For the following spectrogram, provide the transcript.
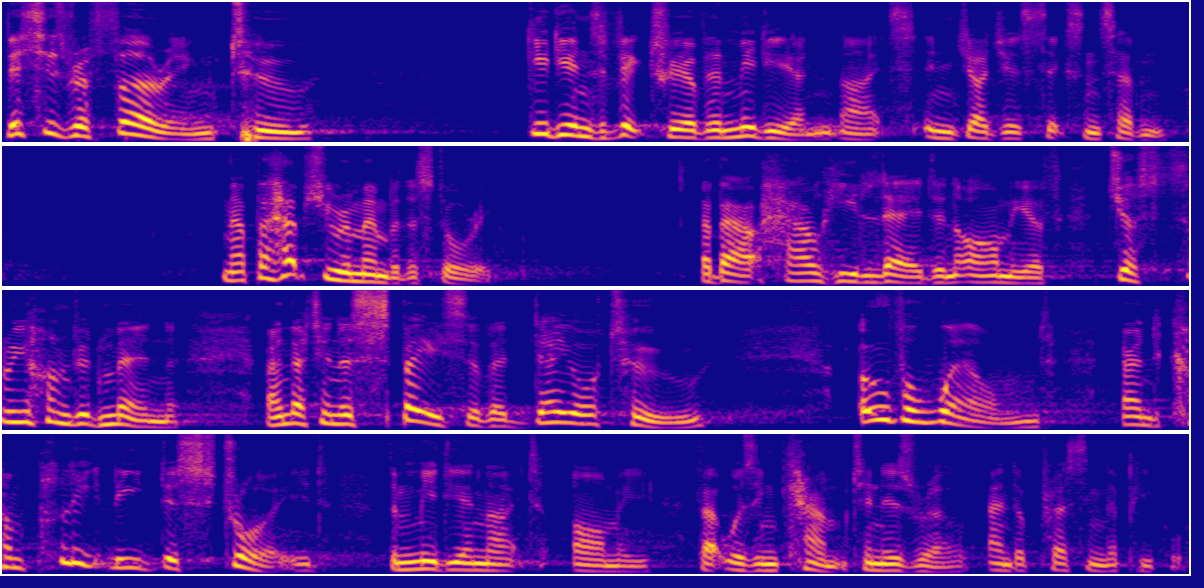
This is referring to Gideon's victory over the Midianites in Judges 6 and 7. Now, perhaps you remember the story. about how he led an army of just 300 men, and that in a space of a day or two, overwhelmed and completely destroyed the Midianite army that was encamped in Israel and oppressing the people.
